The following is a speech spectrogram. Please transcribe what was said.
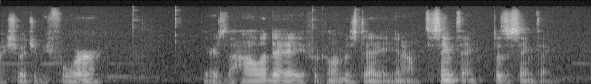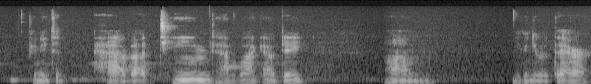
I showed you before. There's the holiday for Columbus Day. You know, it's the same thing. Does the same thing. If you need to have a team to have a blackout date, um, you can do it there.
